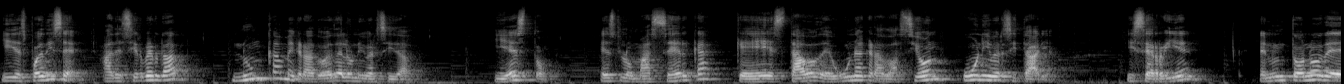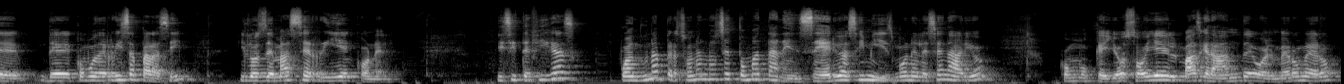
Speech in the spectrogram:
Y después dice, a decir verdad, nunca me gradué de la universidad. Y esto es lo más cerca que he estado de una graduación universitaria. Y se ríe en un tono de, de como de risa para sí y los demás se ríen con él. Y si te fijas, cuando una persona no se toma tan en serio a sí mismo en el escenario, como que yo soy el más grande o el mero mero,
